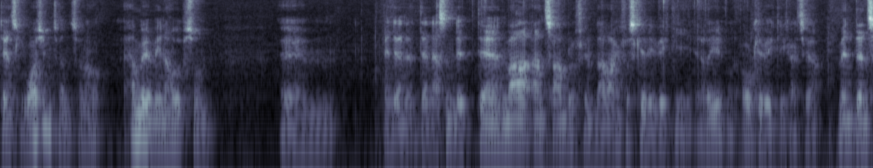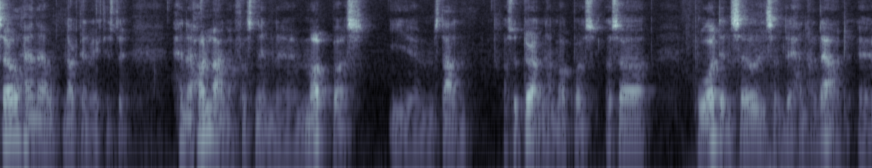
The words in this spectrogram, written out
Denzel Washington, som er, han vil jeg mene er hovedpersonen. Øhm, men den, den er sådan lidt, det er en meget ensemble-film. Der er mange forskellige vigtige, okay vigtige karakterer. Men Denzel, han er nok den vigtigste. Han er håndlanger for sådan en øh, mobboss i øh, starten. Og så dør den her mobboss, og så bruger Denzel ligesom det, han har lært øh,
